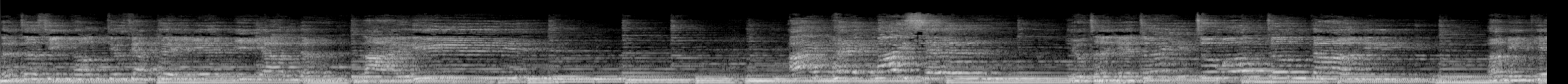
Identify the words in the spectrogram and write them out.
等着心痛就像黑夜一样也追逐梦中的你，而明天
